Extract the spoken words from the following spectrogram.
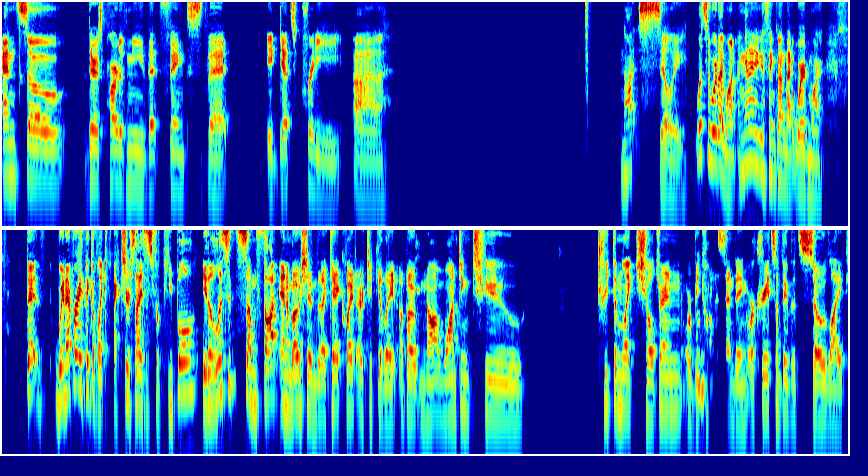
and so there's part of me that thinks that it gets pretty uh not silly. What's the word I want? I'm gonna need to think on that word more. That whenever I think of like exercises for people, it elicits some thought and emotion that I can't quite articulate about not wanting to treat them like children or be Mhm. condescending or create something that's so like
